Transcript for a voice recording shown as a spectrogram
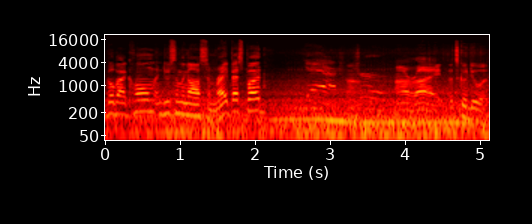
go back home, and do something awesome, right, best bud? Yeah, uh, sure. All right, let's go do it.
